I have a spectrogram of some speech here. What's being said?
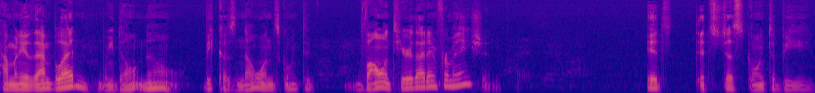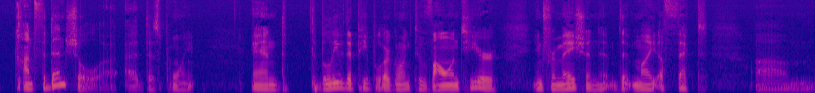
How many of them bled? We don't know because no one's going to volunteer that information. It's it's just going to be confidential uh, at this point. And to believe that people are going to volunteer information that, that might affect um,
